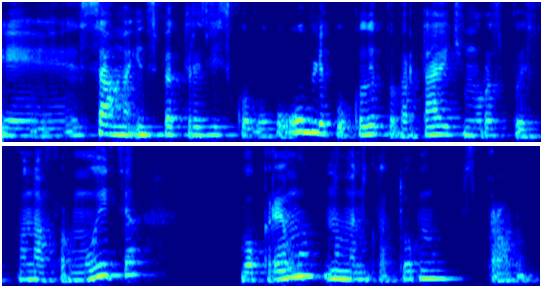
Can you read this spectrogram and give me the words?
е, саме інспектор з військового обліку, коли повертають йому розписку. Вона формується в окрему номенклатурну справу.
